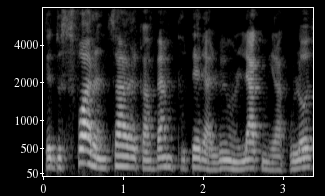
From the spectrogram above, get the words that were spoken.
de dus foară în țară că avea în puterea lui un leac miraculos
